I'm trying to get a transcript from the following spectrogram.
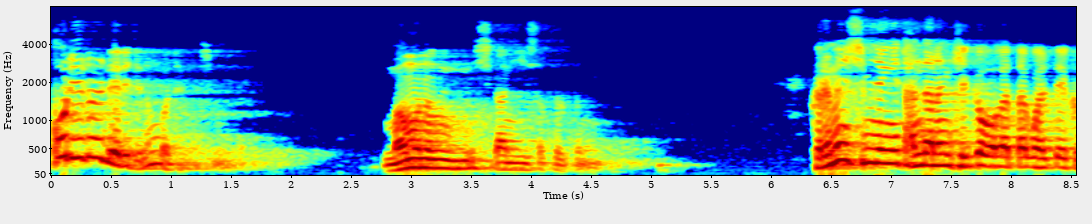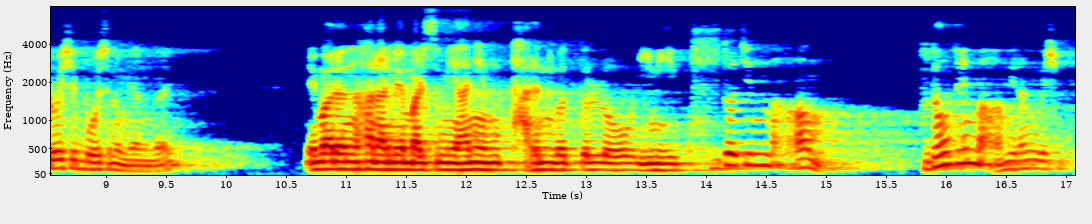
뿌리를 내리지는 못한 것입니다. 머무는 시간이 있었을 뿐입니다. 그러면 심령이 단단한 길가와 같다고 할 때 그것이 무엇을 의미하는가요? 이 말은 하나님의 말씀이 아닌 다른 것들로 이미 굳어진 마음, 굳어진 마음이라는 것입니다.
